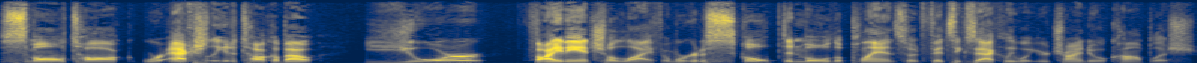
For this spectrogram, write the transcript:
small talk. We're actually going to talk about your financial life, and we're going to sculpt and mold a plan so it fits exactly what you're trying to accomplish.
